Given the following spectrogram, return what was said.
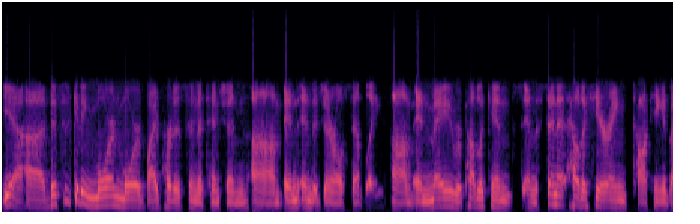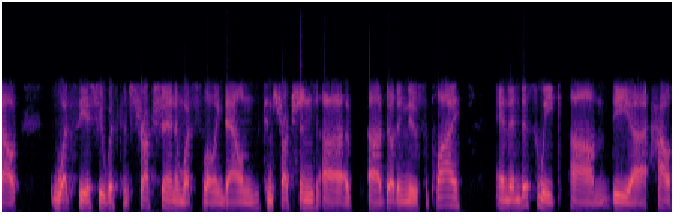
Yeah, uh, this is getting more and more bipartisan attention um, in, in the General Assembly. Um, in May, Republicans in the Senate held a hearing talking about what's the issue with construction and what's slowing down construction, uh, uh, building new supply. And then this week, um, the uh, House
